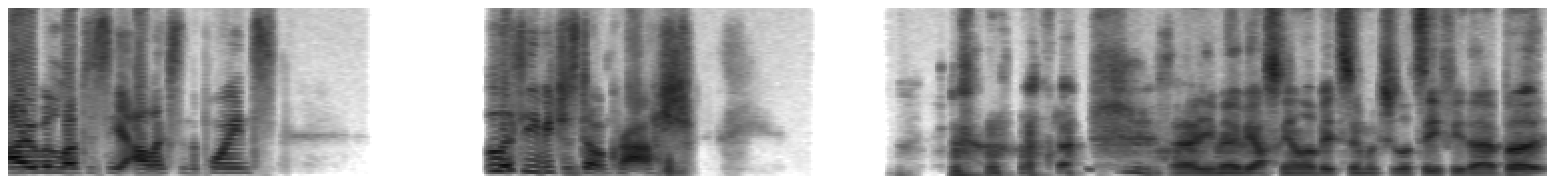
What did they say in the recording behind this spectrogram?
I would love to see Alex in the points. Latifi just don't crash. uh, you may be asking a little bit too much of Latifi there, but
